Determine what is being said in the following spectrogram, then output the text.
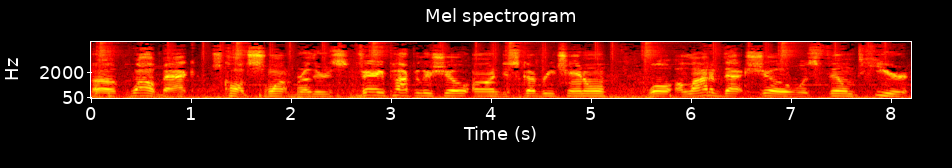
a while back. It's called Swamp Brothers. Very popular show on Discovery Channel. Well, a lot of that show was filmed here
